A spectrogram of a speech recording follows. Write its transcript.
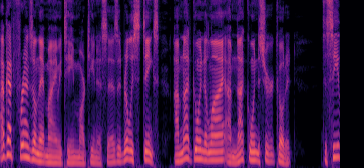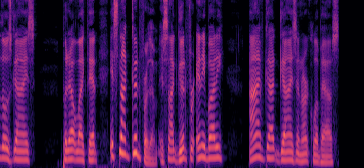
I've got friends on that Miami team, Martinez says. It really stinks. I'm not going to lie. I'm not going to sugarcoat it. To see those guys put out like that, it's not good for them. It's not good for anybody. I've got guys in our clubhouse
